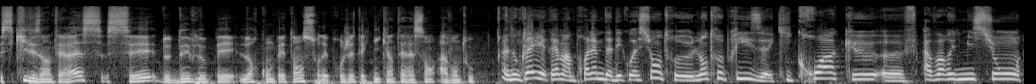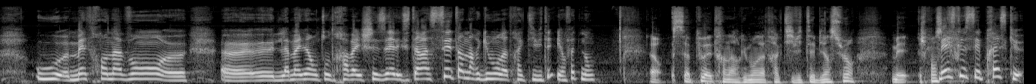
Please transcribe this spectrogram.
Ce qui les intéresse, c'est de développer leurs compétences sur des projets techniques intéressants avant tout. Ah, Donc là, il y a quand même un problème d'adéquation entre l'entreprise qui croit que euh, avoir une mission ou euh, mettre en avant euh, la manière dont on travaille chez elle, etc., c'est un argument d'attractivité. Et en fait, non. Alors, ça peut être un argument d'attractivité, bien sûr, mais je pense Mais est-ce que c'est presque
